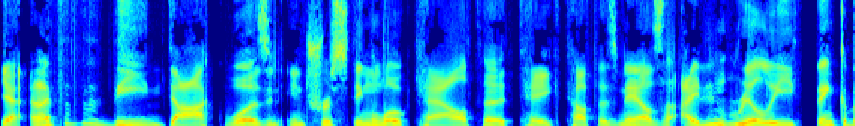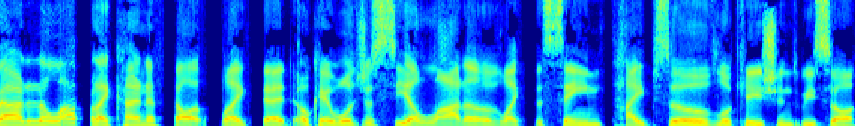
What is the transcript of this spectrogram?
Yeah, and I thought that the dock was an interesting locale to take Tough as Nails. I didn't really think about it a lot, but I kind of felt like that, okay, we'll just see a lot of like the same types of locations we saw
